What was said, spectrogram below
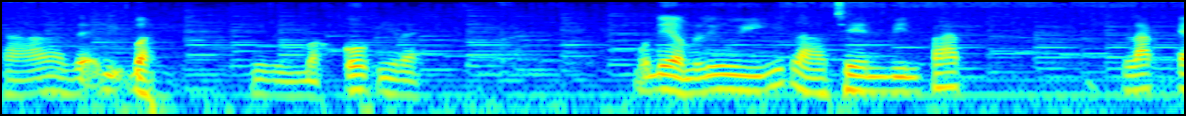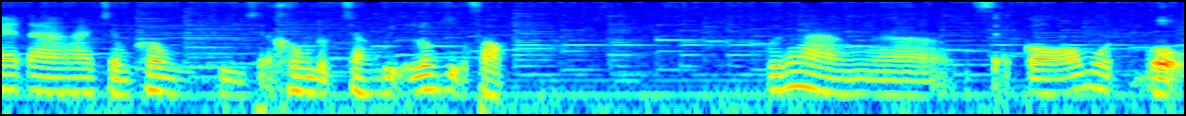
khá là dễ bị bẩn. Khi mình mở cốp như này. Một điểm lưu ý là trên VinFast Lux SA 2.0 thì sẽ không được trang bị lốp dự phòng. Quý khách hàng à, sẽ có một bộ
